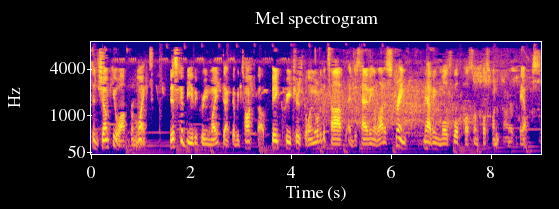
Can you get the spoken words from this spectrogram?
to jump you off from white. This could be the green white deck that we talked about. Big creatures going over the top and just having a lot of strength and having multiple plus one plus one counter payoffs.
